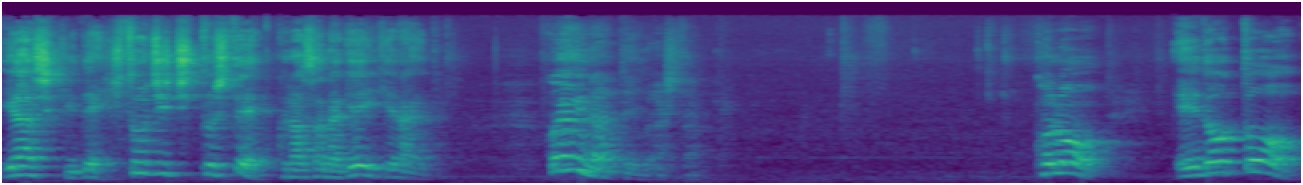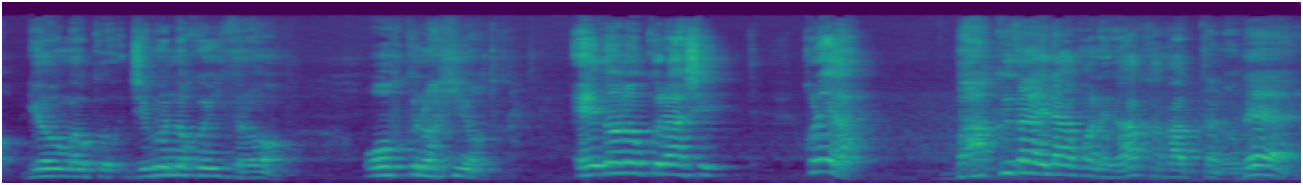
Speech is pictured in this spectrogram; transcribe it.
屋敷で人質として暮らさなきゃいけないと。こういうふうになっていました。この江戸と両国自分の国との往復の費用とか江戸の暮らしこれが莫大なお金がかかったので、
